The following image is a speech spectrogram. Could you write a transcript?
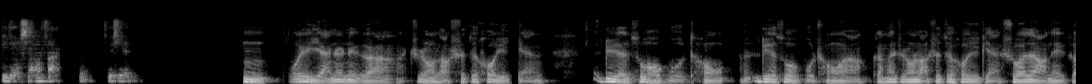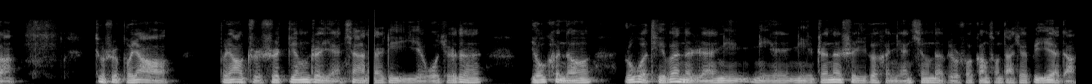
一点想法。对，谢谢。嗯，我也沿着那个志荣老师最后一点略作补充，略作补充啊。刚才志荣老师最后一点说到那个，就是不要。不要只是盯着眼下的利益，我觉得有可能，如果提问的人，你你你真的是一个很年轻的，比如说刚从大学毕业的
